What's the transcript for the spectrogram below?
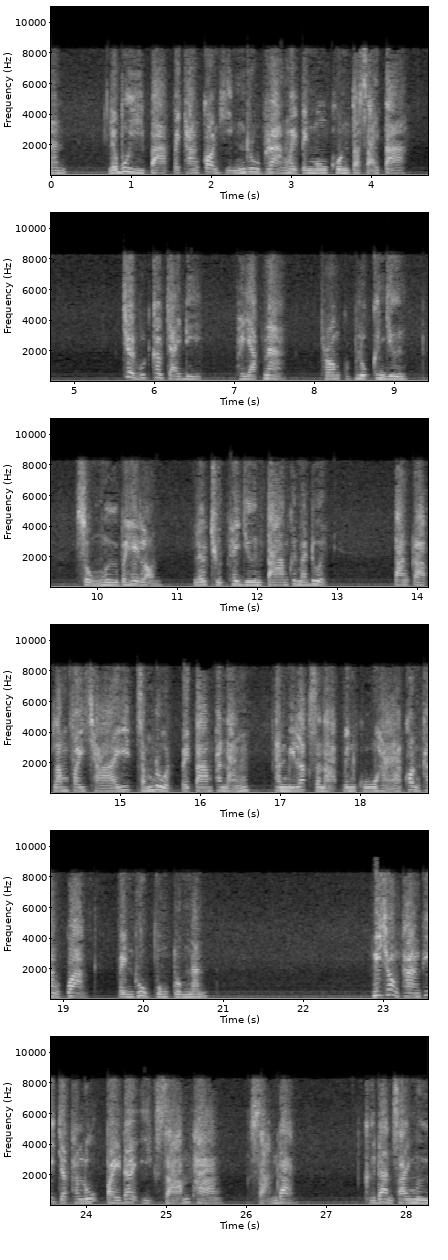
นั้น แล้วบุยปากไปทางก้อนหินรูปร่างไม่เป็นมงคลต่อสายตา เชิดวุฒเข้าใจดี พยักหน้า พร้อมกับลุกขึ้นยืน ส่งมือไปให้หล่อน แล้วฉุดให้ยืนตามขึ้นมาด้วย ต่างกราดลำไฟฉายสำรวจไปตามผนัง อันมีลักษณะเป็นคูหาค่อนข้างกว้าง เป็นรูปวงกลมนั้น มีช่องทางที่จะทะลุไปได้อีกสามทางสามด้าน คือด้านซ้ายมือ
